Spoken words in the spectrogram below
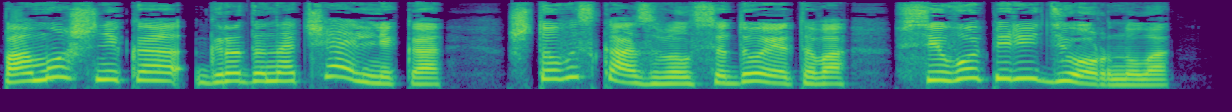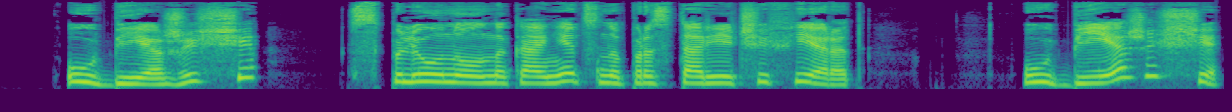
помощника градоначальника, что высказывался до этого, всего передернуло. «Убежище?» — сплюнул, наконец, на просторечие Ферret. «Убежище?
